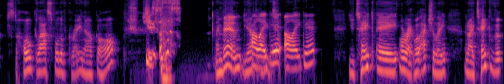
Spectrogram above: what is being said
just a whole glass full of grain alcohol, Jesus. and then you have I like you it. I like it. you take a all right well actually and i take the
